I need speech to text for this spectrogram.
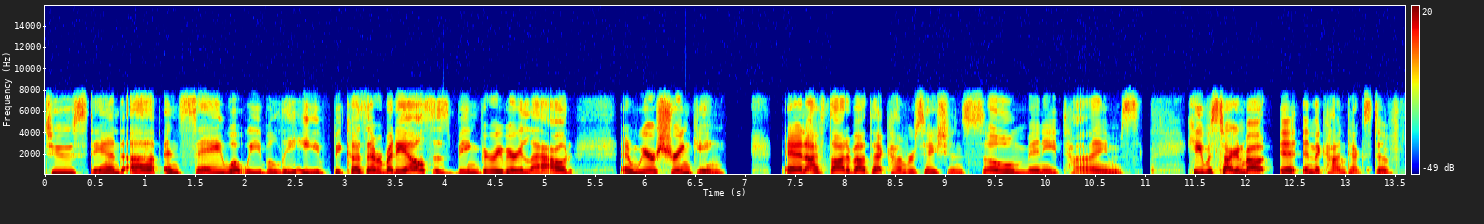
to stand up and say what we believe because everybody else is being very, very loud and we're shrinking. And I've thought about that conversation so many times. He was talking about it in the context of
